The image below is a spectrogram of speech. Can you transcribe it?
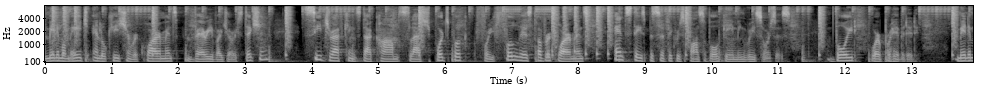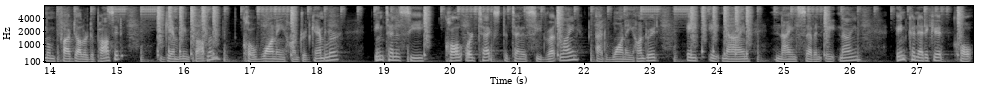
minimum age and location requirements vary by jurisdiction. See DraftKings.com slash sportsbook for a full list of requirements and state-specific responsible gaming resources. Void where prohibited. Minimum $5 deposit. Gambling problem? Call 1-800-GAMBLER. In Tennessee, call or text the Tennessee Red Line at 1-800-889-9789. In Connecticut, call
